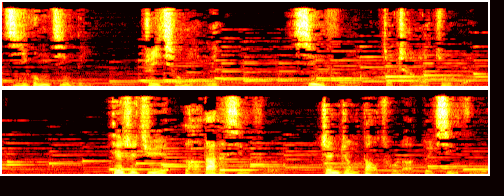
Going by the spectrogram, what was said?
急功近利，追求名利。幸福就成了祝愿。电视剧《老大的幸福》真正道出了对幸福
